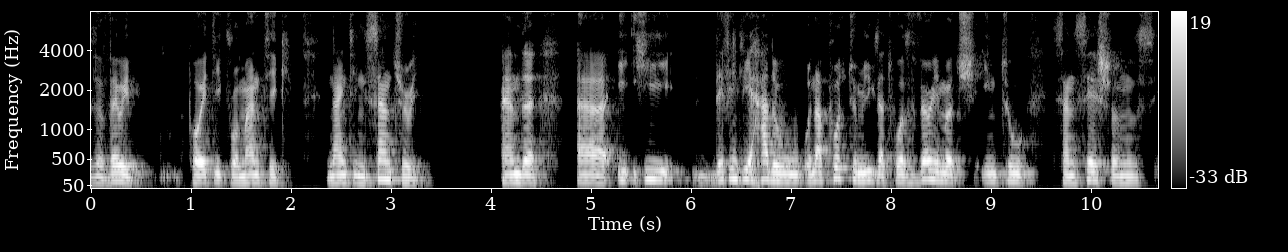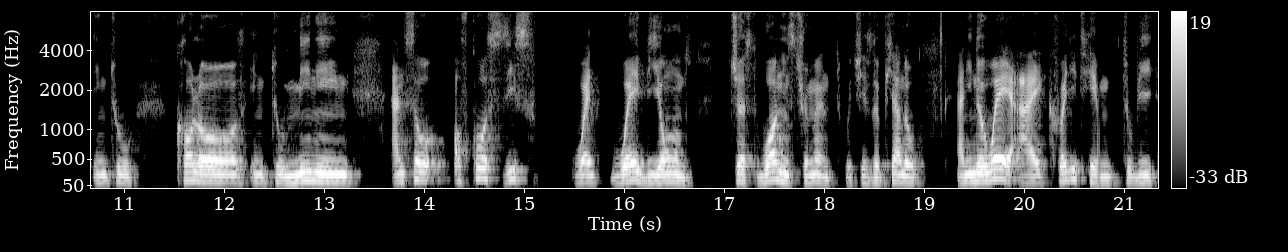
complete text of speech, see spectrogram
the very poetic, romantic 19th century. And uh, uh, he, he, definitely had a, an approach to music that was very much into sensations, into colors, into meaning. And so, of course, this went way beyond just one instrument, which is the piano. And in a way, I credit him to be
